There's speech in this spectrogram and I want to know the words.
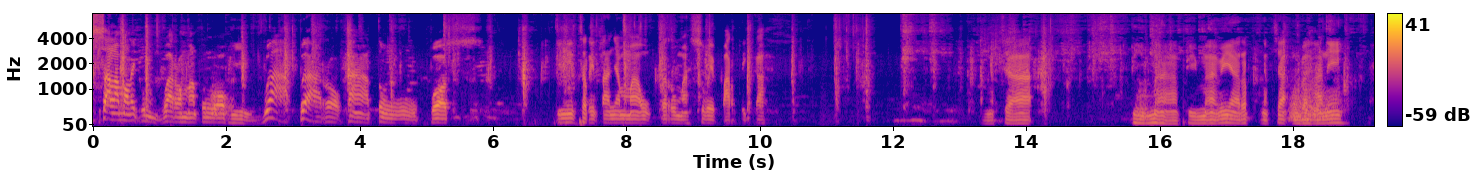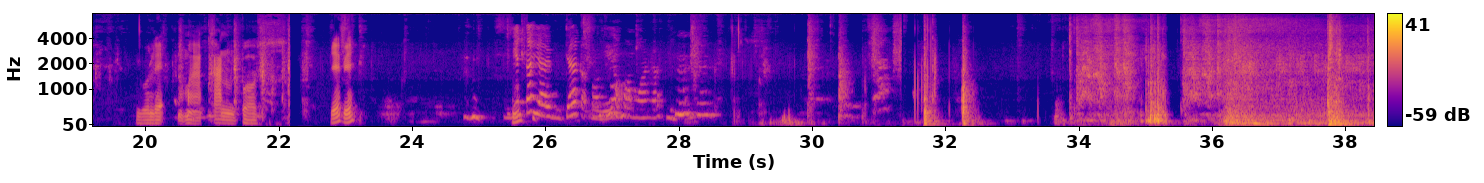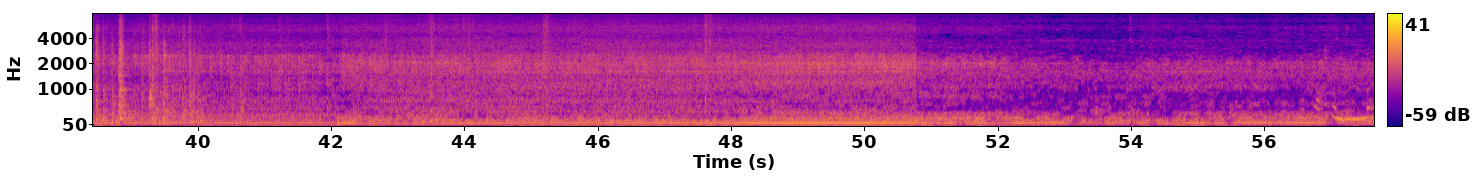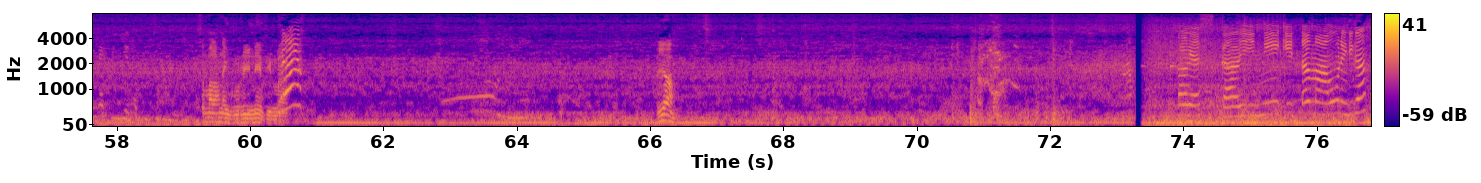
Assalamualaikum warahmatullahi wabarakatuh Bos. Ini ceritanya mau ke rumah Suwe Partika. Ngejak Bima Bima ini harap ngejak mbahane golek makan bos. Ya ya Kita ya udah kok. Semalah neng gurine Bima. Iya. Halo guys, kali ini kita mau nih Dika?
